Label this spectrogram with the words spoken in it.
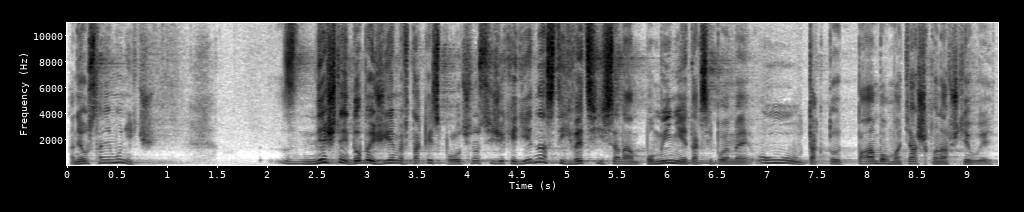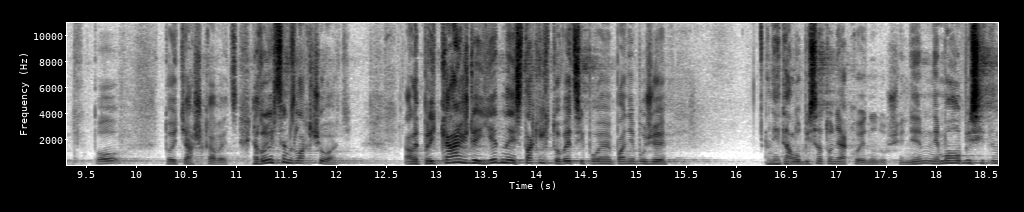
A neostane mu nič. V dnešnej dobe žijeme v takej spoločnosti, že keď jedna z tých vecí sa nám pominie, tak si povieme, ú, tak to pán Boh ma ťažko navštevuje. To, to je ťažká vec. Ja to nechcem zľahčovať. Ale pri každej jednej z takýchto vecí povieme, Pane Bože, Nedalo by sa to nejako jednoduchšie? Nemohol by si ten,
